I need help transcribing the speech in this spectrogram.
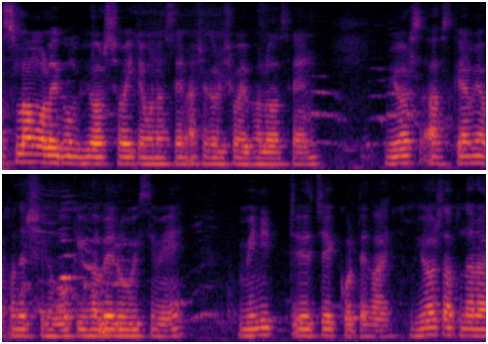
আসসালামু আলাইকুম ভিউয়ার্স, সবাই কেমন আছেন? আশা করি সবাই ভালো আছেন। ভিউয়ার্স, আজকে আমি আপনাদের শেখাবো কীভাবে রবি সিমে মিনিট চেক করতে হয়। ভিউয়ার্স, আপনারা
